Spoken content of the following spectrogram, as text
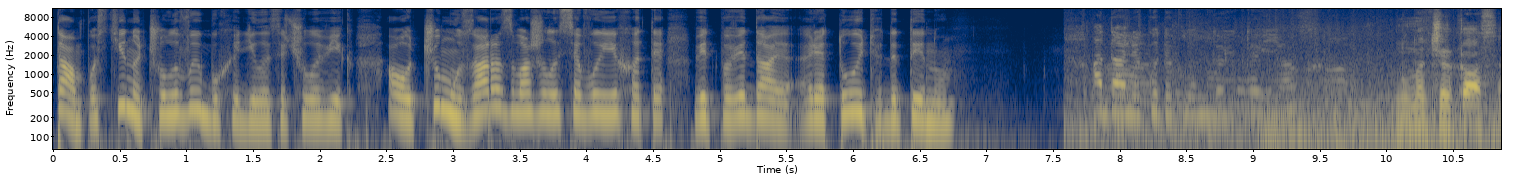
Там постійно чули вибухи, ділиться чоловік. А от чому зараз зважилися виїхати, відповідає, рятують дитину. А далі куди плануєте? Як? Ну, на Черкаси.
